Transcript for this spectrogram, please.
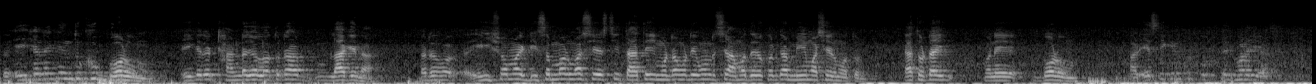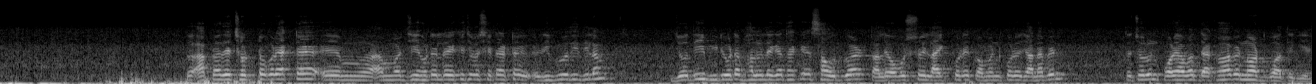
তো এইখানে কিন্তু খুব গরম। এইখানে ঠান্ডা জল অতটা লাগে না। কারণ এই সময় ডিসেম্বর মাসে এসেছি, তাতেই মোটামুটি মনে হচ্ছে আমাদের ওখানকার মে মাসের মতন। এতটাই মানে গরম। আর এসি কিন্তু প্রত্যেক ঘরেই আছে। তো আপনাদের ছোট্ট করে একটা আমার যে হোটেলে রেখেছিল, সেটা একটা রিভিউ দিয়ে দিলাম। যদি ভিডিওটা ভালো লেগে থাকে সাউথ গোয়ার, তাহলে অবশ্যই লাইক করে কমেন্ট করে জানাবেন। তো চলুন, পরে আবার দেখা হবে নর্থ গোয়াতে গিয়ে।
